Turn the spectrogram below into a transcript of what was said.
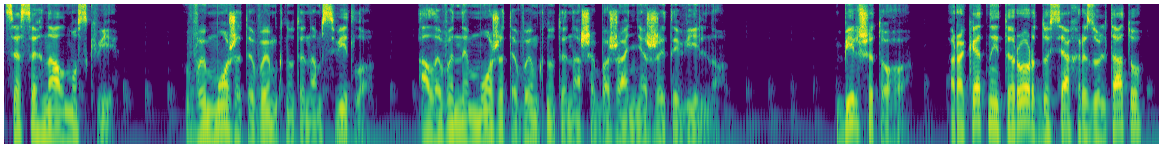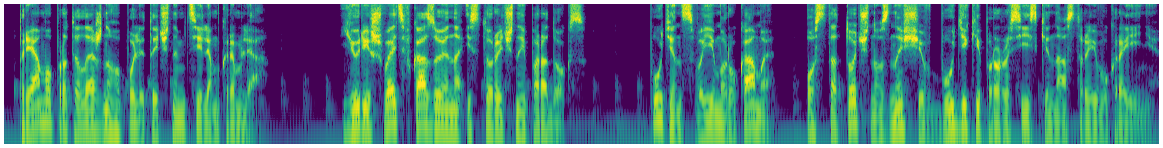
Це сигнал Москві. Ви можете вимкнути нам світло, але ви не можете вимкнути наше бажання жити вільно. Більше того, ракетний терор досяг результату прямо протилежного політичним цілям Кремля. Юрій Швець вказує на історичний парадокс: Путін своїми руками остаточно знищив будь-які проросійські настрої в Україні.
